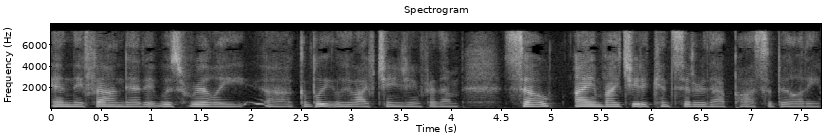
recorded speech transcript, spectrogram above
and they found that it was really uh, completely life changing for them. So I invite you to consider that possibility.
